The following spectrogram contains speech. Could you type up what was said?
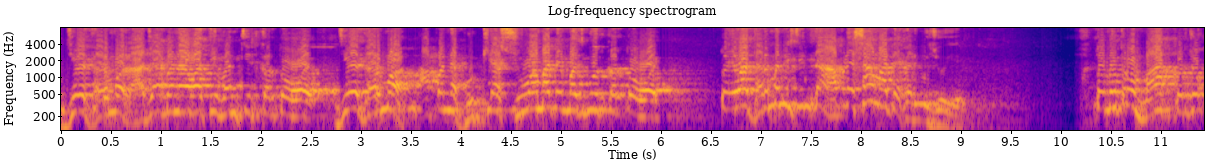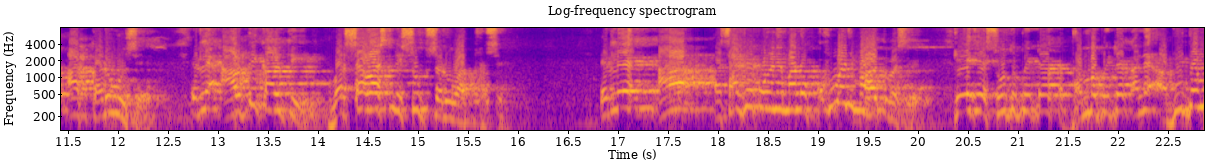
જે ધર્મ રાજા બનાવવાથી વંચિત કરતો હોય, જે ધર્મ આપણને ભૂખ્યા સુવા માટે મજબૂર કરતો હોય, તો એવા ધર્મની ચિંતા આપણે શા માટે કરવી જોઈએ? તો મિત્રો માફ કરજો, આ કડવું છે. એટલે આવતીકાલથી વર્ષાવાસની શુભ શરૂઆત થશે. એટલે આ અષાઢી પૂર્ણિમાનું ખૂબ જ મહત્વ છે. કે જે શુદ્ધ પીટક ધમ્મ પીટક અને અભિધમ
